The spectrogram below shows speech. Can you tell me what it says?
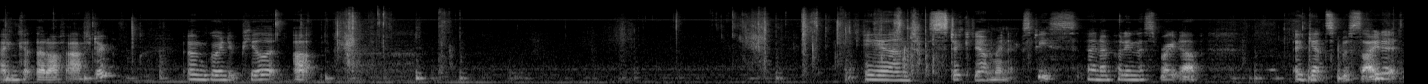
I can cut that off after. I'm going to peel it up. And stick down my next piece. And I'm putting this right up against beside it.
